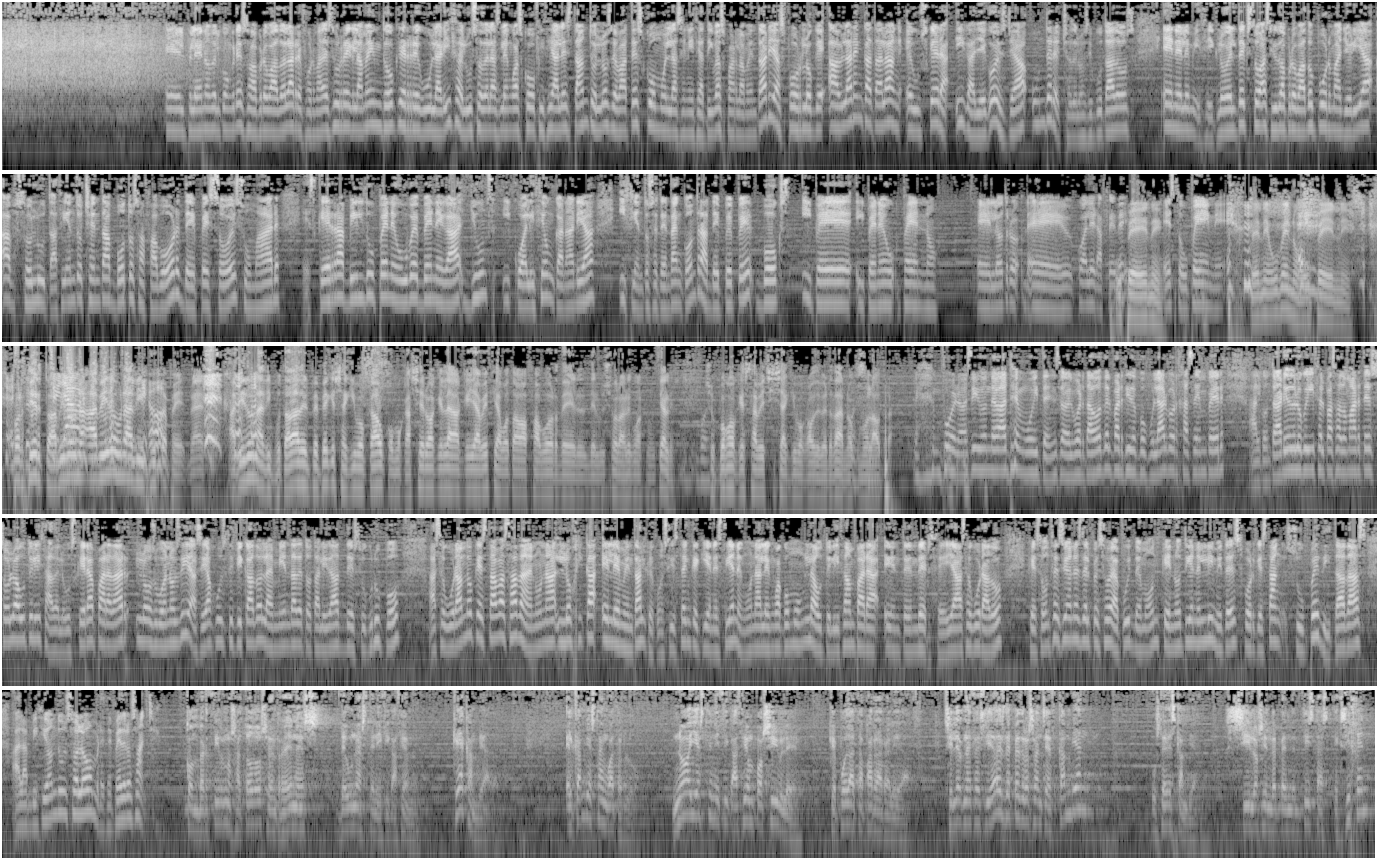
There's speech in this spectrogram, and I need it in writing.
El Pleno del Congreso ha aprobado la reforma de su reglamento que regulariza el uso de las lenguas cooficiales tanto en los debates como en las iniciativas parlamentarias, por lo que hablar en catalán, euskera y gallego es ya un derecho de los diputados en el hemiciclo. El texto ha sido aprobado por mayoría absoluta, 180 votos a favor de PSOE, Sumar, Esquerra, Bildu, PNV, BNG, Junts y Coalición Canaria y 170 en contra de PP, Vox y, P, y no, el otro, eh, ¿cuál era? Fede? UPN. Eso, UPN. PNV no, UPN. Por cierto, ha habido una, ha habido una diputada, ha habido una diputada del PP que se ha equivocado como casero aquella, aquella vez y ha votado a favor del, del uso de las lenguas oficiales. Bueno. Supongo que esta vez sí se ha equivocado de verdad, no Pues como sí. la otra. Bueno, ha sido un debate muy tenso. El portavoz del Partido Popular, Borja Semper, al contrario de lo que hizo el pasado martes, solo ha utilizado el euskera para dar los buenos días y ha justificado la enmienda de totalidad de su grupo, asegurando que está basada en una lógica elemental que consiste en que quienes tienen una lengua común la utilizan para entenderse. Y ha asegurado que son cesiones del PSOE a Puigdemont que no tienen límites porque están supeditadas a la ambición de un solo hombre, de Pedro Sánchez. Convertirnos a todos en rehenes de una escenificación. ¿Qué ha cambiado? El cambio está en Waterloo. No hay escenificación posible que pueda tapar la realidad. Si las necesidades de Pedro Sánchez cambian, ustedes cambian. Si los independentistas exigen,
